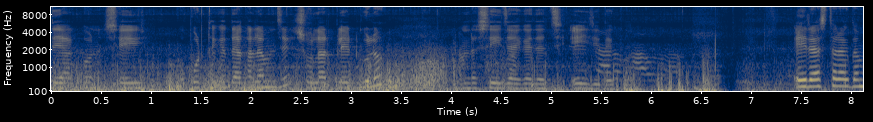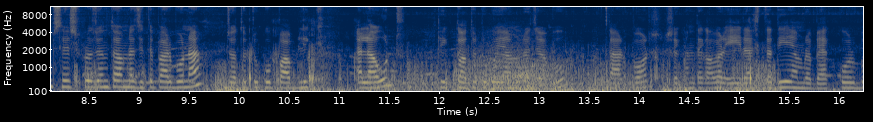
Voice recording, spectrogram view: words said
দিয়ে এখন সেই উপর থেকে দেখালাম যে সোলার প্লেটগুলো। আমরা সেই জায়গায় যাচ্ছি। এই যে দেখুন। এই রাস্তার একদম শেষ পর্যন্ত আমরা যেতে পারব না। যতটুকু পাবলিক অ্যালাউড ঠিক ততটুকুই আমরা যাব। তারপর সেখান থেকে আবার এই রাস্তা দিয়ে আমরা ব্যাক করব।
